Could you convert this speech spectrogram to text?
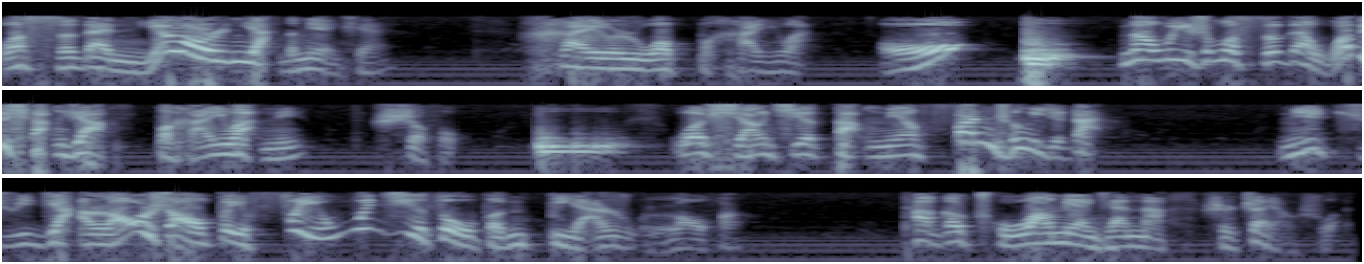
我死在你老人家的面前，孩儿我不含冤哦。那为什么死在我的枪下不含冤呢？师傅，我想起当年樊城一战，你居家老少被费无忌奏本编入牢房。他搁楚王面前呢是这样说的：“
